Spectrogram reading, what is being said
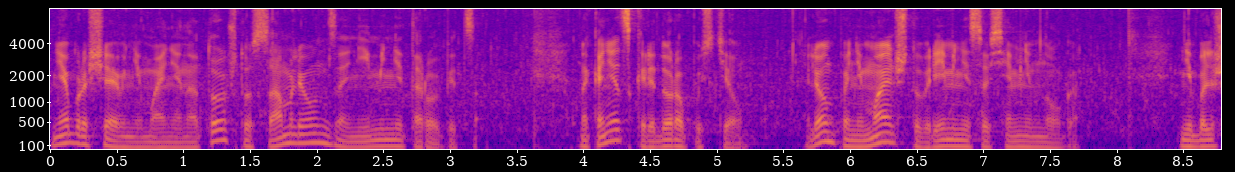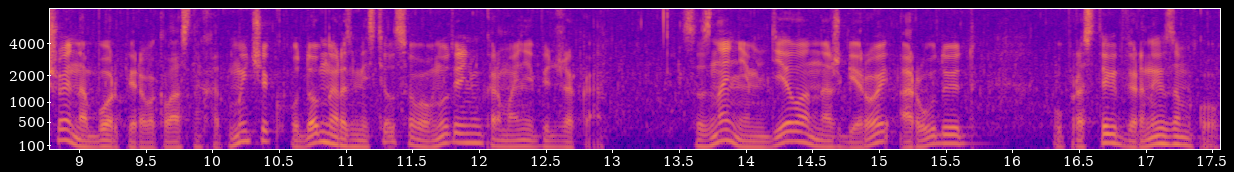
не обращая внимания на то, что сам Леон за ними не торопится. Наконец коридор опустел. Леон понимает, что времени совсем немного – Небольшой набор первоклассных отмычек удобно разместился во внутреннем кармане пиджака. Сознанием дела наш герой орудует у простых дверных замков.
